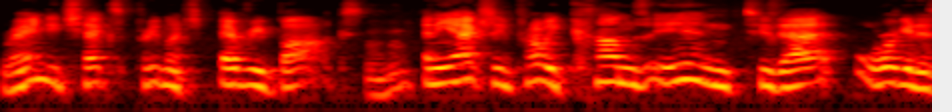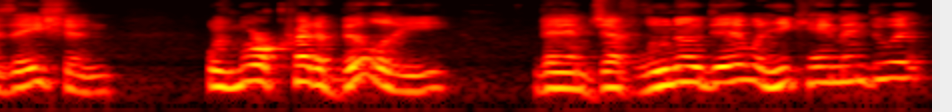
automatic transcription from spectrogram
Randy checks pretty much every box. Mhm. And he actually probably comes into that organization with more credibility than Jeff Luhnow did when he came into it,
